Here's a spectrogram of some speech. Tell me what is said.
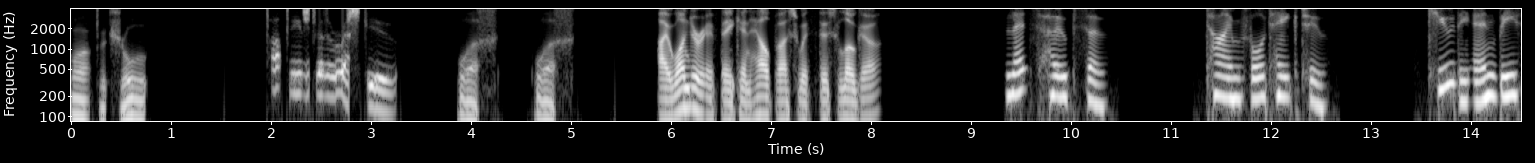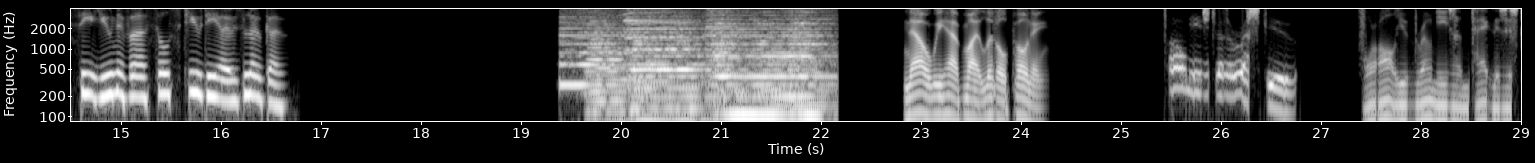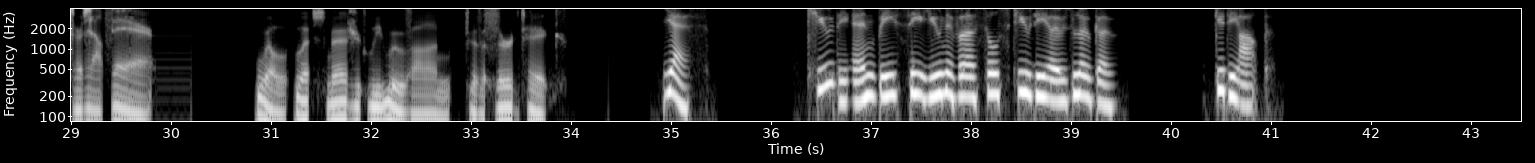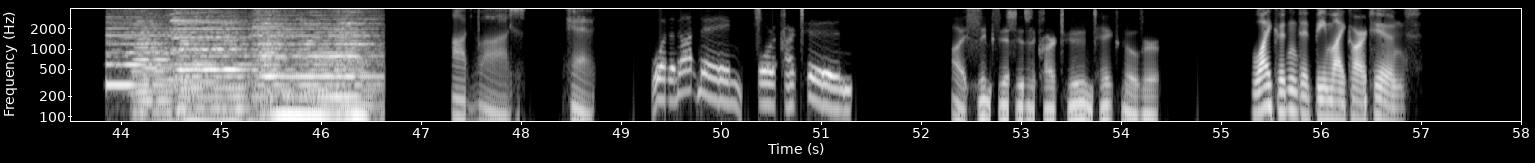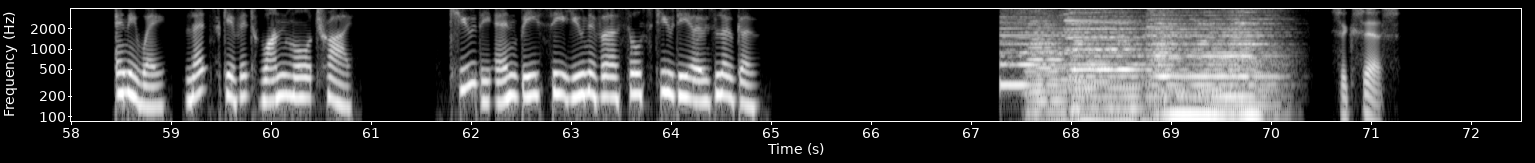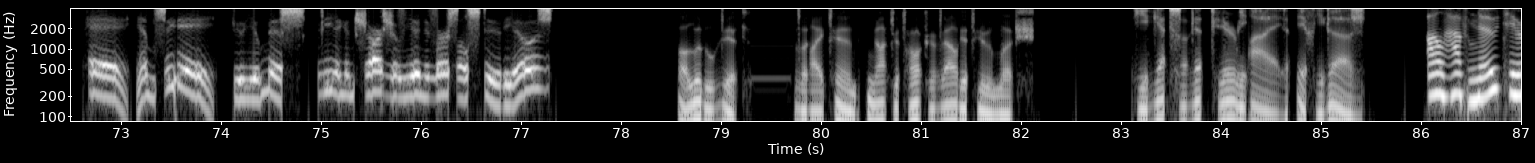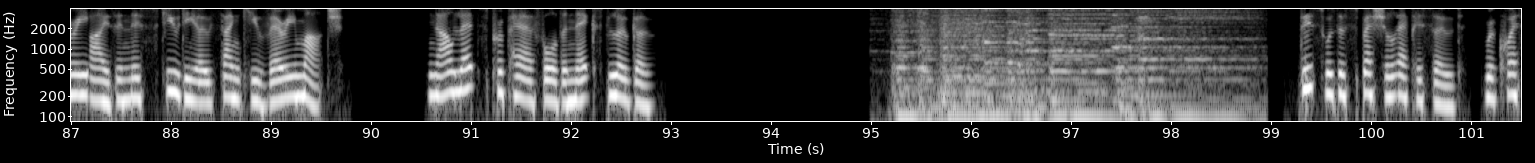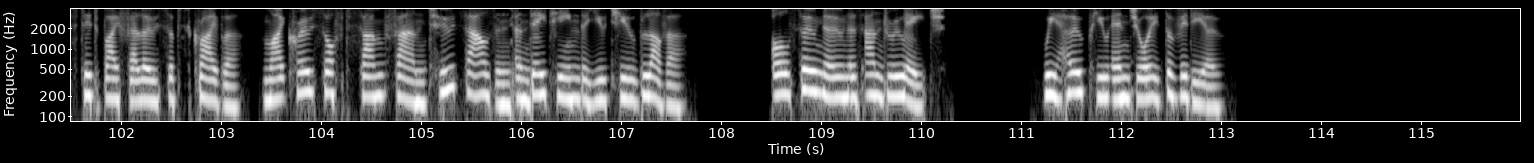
Paw Patrol. Poppy's to the rescue. Woof, woof. I wonder if they can help us with this logo? Let's hope so. Time for take two. Cue the NBC Universal Studios logo. Now we have My Little Pony. Ponies to the rescue. For all you bronies and pegasisters out there. Well, let's magically move on to the third take. Yes. Cue the NBC Universal Studios logo. Giddy up. Oddbods. Heh. What an odd name for a cartoon. I think this is a cartoon takeover. Why couldn't it be my cartoons? Anyway, let's give it one more try. Cue the NBC Universal Studios logo. Success. Hey, MCA, do you miss being in charge of Universal Studios? A little bit. But I tend not to talk about it too much. He gets a bit teary-eyed if he does. I'll have no teary eyes in this studio thank you very much. Now let's prepare for the next logo. This was a special episode, requested by fellow subscriber, Microsoft Sam Fan 2018 the YouTube lover. Also known as Andrew H. We hope you enjoyed the video.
